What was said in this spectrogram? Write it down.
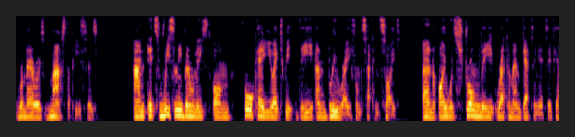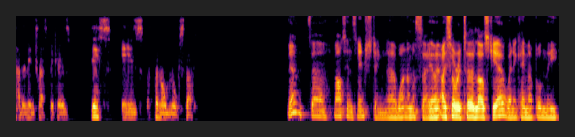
Romero's masterpieces. And it's recently been released on 4K UHD and Blu-ray from Second Sight. And I would strongly recommend getting it if you had an interest because this is phenomenal stuff. Yeah, it's, uh, Martin's an interesting uh, one, I must say. I, I saw it uh, last year when it came up on the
